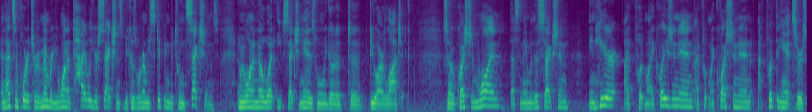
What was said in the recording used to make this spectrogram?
And that's important to remember. You want to title your sections because we're going to be skipping between sections, and we want to know what each section is when we go to, to do our logic. So question one, that's the name of this section. In here, I've put my equation in, I've put my question in, I've put the answers,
